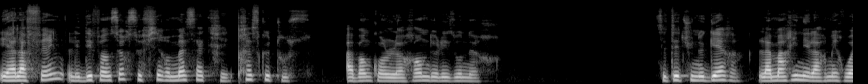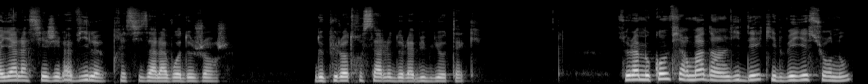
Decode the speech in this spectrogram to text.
Et à la fin, les défenseurs se firent massacrer, presque tous, avant qu'on leur rende les honneurs. C'était une guerre, la marine et l'armée royale assiégeaient la ville, précisa la voix de Georges, depuis l'autre salle de la bibliothèque. Cela me confirma dans l'idée qu'il veillait sur nous,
